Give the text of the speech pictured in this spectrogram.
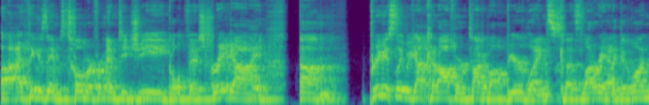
Uh, I think his name is Tomer from MTG Goldfish. Great guy. Um, previously, we got cut off when we are talking about beard lengths because Lowry had a good one.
